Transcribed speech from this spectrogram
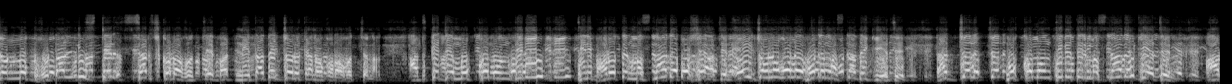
জন্য ভোটার লিস্টের সার্চ করা হচ্ছে বাট নেতাদের জন্য কেন করা হচ্ছে না? আজকে যে মুখ্যমন্ত্রী, তিনি ভারতের মাসনাদে বসে আছেন, এই জনগণের ভোটে মাসনাদে গিয়েছে। রাজ্যের মুখ্যমন্ত্রী তিনি মাসনাদে গিয়েছেন, আর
